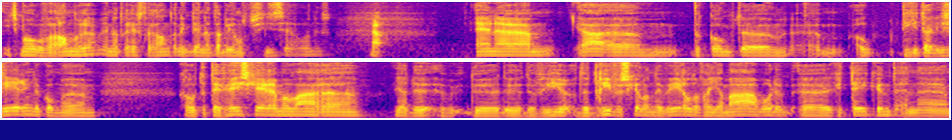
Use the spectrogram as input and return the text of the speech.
iets mogen veranderen in het restaurant. En ik denk dat dat bij ons precies hetzelfde is. Ja. En ehm, ja, ehm, er komt ehm, ook digitalisering, er komen grote tv-schermen waar ja, de, de, de, de, vier, de drie verschillende werelden van Yamaha worden eh, getekend. En eh,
